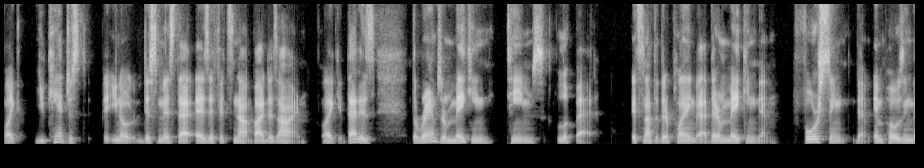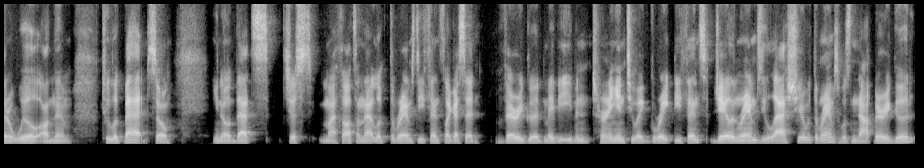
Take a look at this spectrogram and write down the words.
Like you can't just eh, you know dismiss that as if it's not by design. Like that is the Rams are making teams look bad. It's not that they're playing bad; they're making them, forcing them, imposing their will on them to look bad. So, you know, that's just my thoughts on that. Look, the Rams defense, like I said, very good, maybe even turning into a great defense. Jalen Ramsey last year with the Rams was not very good.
